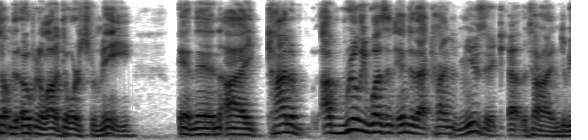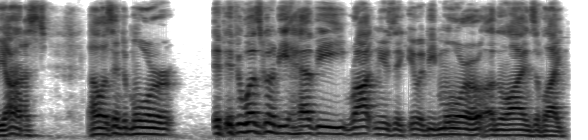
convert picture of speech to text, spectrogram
something that opened a lot of doors for me. And then I kind of I really wasn't into that kind of music at the time, to be honest. I was into more if, if it was going to be heavy rock music, it would be more on the lines of like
